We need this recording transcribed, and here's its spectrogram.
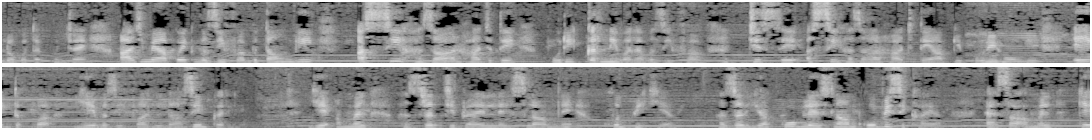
لوگوں تک پہنچائیں۔ آج میں آپ کو ایک وظیفہ بتاؤں گی، اسی ہزار حاجتیں پوری کرنے والا وظیفہ، جس سے اسی ہزار حاجتیں آپ کی پوری ہوں گی۔ ایک دفعہ یہ وظیفہ لازم کریں۔ یہ عمل حضرت جبرائیل علیہ السلام نے خود بھی کیا۔ حضرت یعقوب علیہ السلام کو بھی سکھایا۔ ایسا عمل کہ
